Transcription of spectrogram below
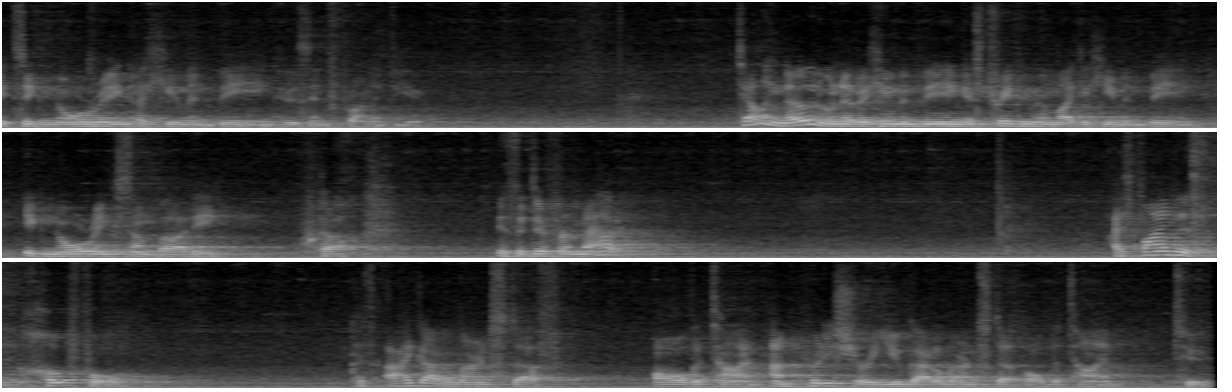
It's ignoring a human being who's in front of you. Telling no to another human being is treating them like a human being ignoring somebody, well, is a different matter. I find this hopeful because I got to learn stuff all the time. I'm pretty sure you got to learn stuff all the time too.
